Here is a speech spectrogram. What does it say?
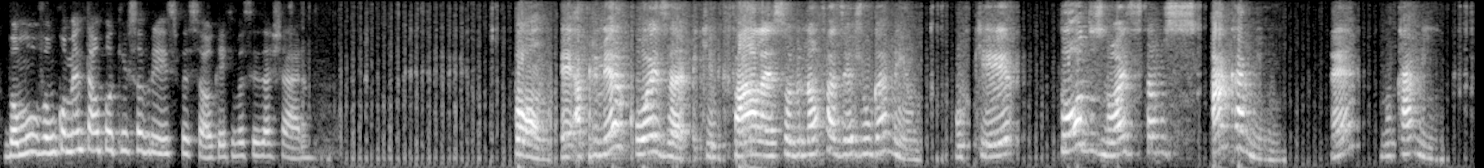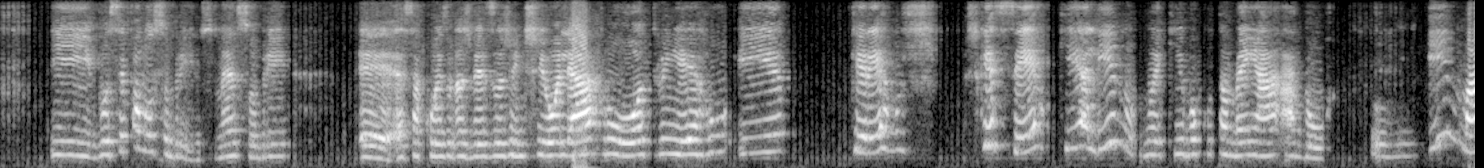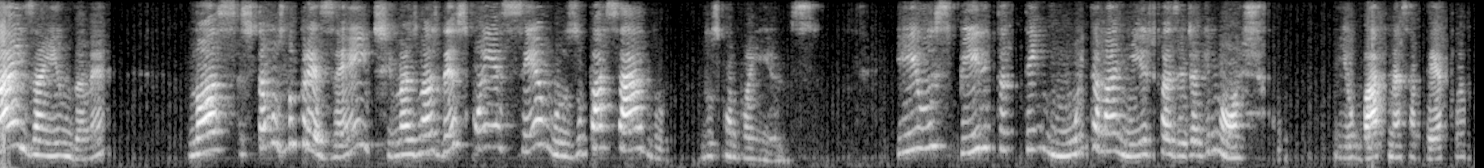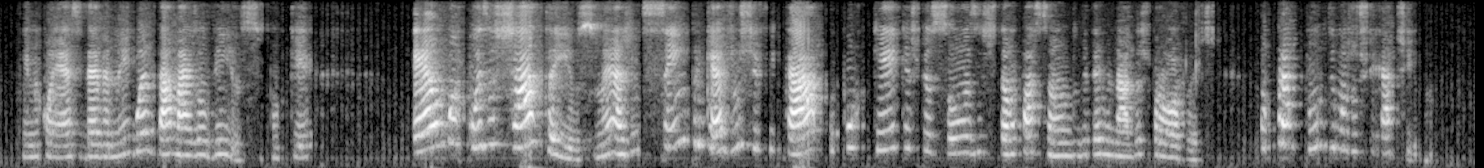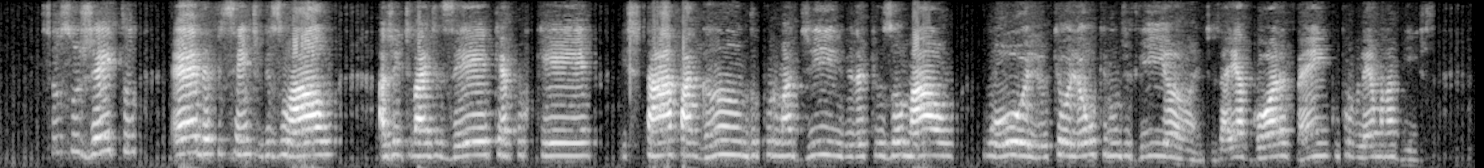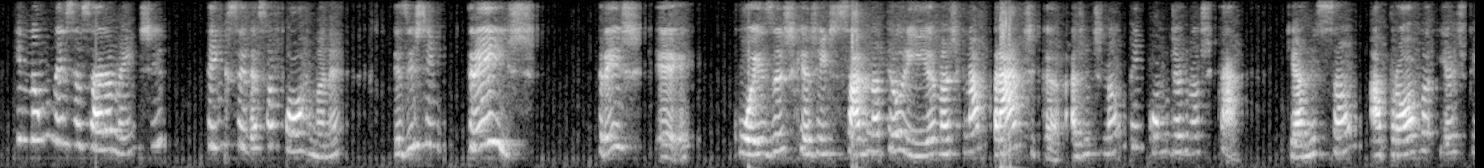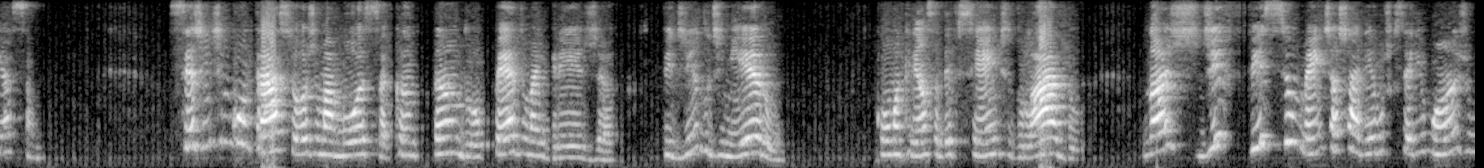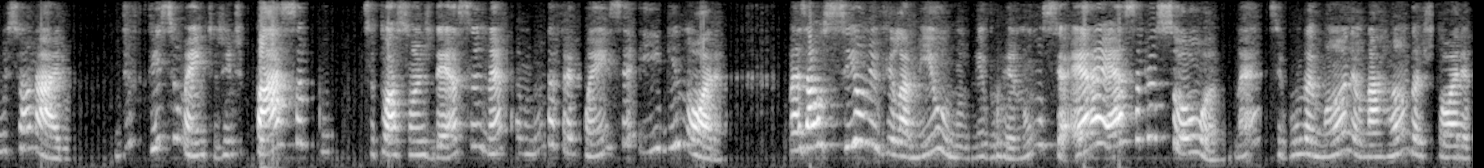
vamos, vamos comentar um pouquinho sobre isso, pessoal. O que, é que vocês acharam? Bom, é, a primeira coisa que ele fala é sobre não fazer julgamento, porque todos nós estamos a caminho, né? No caminho. E você falou sobre isso, né? Sobre é, essa coisa das vezes a gente olhar para o outro em erro e querermos esquecer que ali no, no equívoco também há a dor. Uhum. E mais ainda, né? Nós estamos no presente, mas nós desconhecemos o passado dos companheiros. E o espírita tem muita mania de fazer diagnóstico. E eu bato nessa tecla quem me conhece deve nem aguentar mais ouvir isso, porque é uma coisa chata isso, né? A gente sempre quer justificar o porquê que as pessoas estão passando determinadas provas. Então, para tudo tem uma justificativa. Se o sujeito é deficiente visual, a gente vai dizer que é porque está pagando por uma dívida, que usou mal o olho, que olhou o que não devia antes. Aí agora vem com problema na vista. E não necessariamente tem que ser dessa forma, né? Existem três, três é, coisas que a gente sabe na teoria, mas que na prática a gente não tem como diagnosticar, que é a missão, a prova e a expiação. Se a gente encontrasse hoje uma moça cantando ao pé de uma igreja, pedindo dinheiro, com uma criança deficiente do lado, nós dificilmente acharíamos que seria um anjo missionário. Dificilmente. A gente passa por situações dessas né, com muita frequência e ignora. Mas Alcione Villamil, no livro Renúncia, era essa pessoa. Né? Segundo Emmanuel, narrando a história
